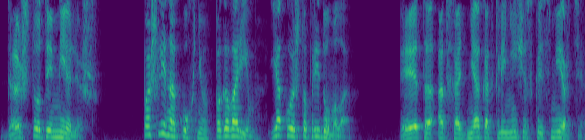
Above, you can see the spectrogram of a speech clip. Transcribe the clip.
«Да что ты мелешь?» «Пошли на кухню, поговорим. Я кое-что придумала». Это отходняк от клинической смерти,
